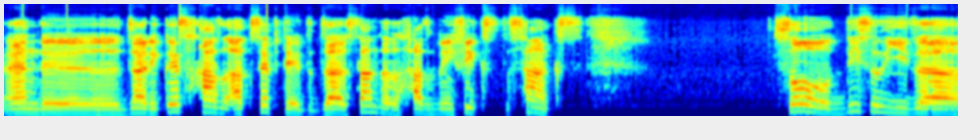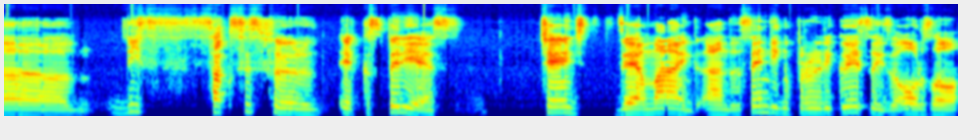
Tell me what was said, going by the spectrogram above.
and uh, the request has accepted, the standard has been fixed, thanks. So this is uh, this successful experience changed their mind and sending pull requests is also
